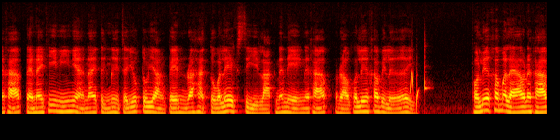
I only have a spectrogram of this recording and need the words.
นะครับ แต่ในที่นี้เนี่ย นายตึงหนึ่งจะยกตัวอย่างเป็นรหัสตัวเลข 4 หลักนั่นเองนะครับ เราก็เลือกเข้าไปเลย พอเลือกเข้ามาแล้วนะครับ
